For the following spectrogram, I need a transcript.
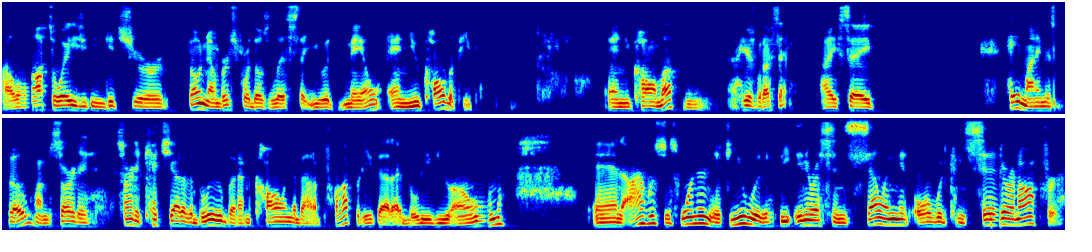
Uh, lots of ways you can get your phone numbers for those lists that you would mail, and you call the people. and you call them up, and here's what I say. I say, "Hey, my name is Bo. I'm sorry to sorry to catch you out of the blue, but I'm calling about a property that I believe you own." And I was just wondering if you would be interested in selling it or would consider an offer.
